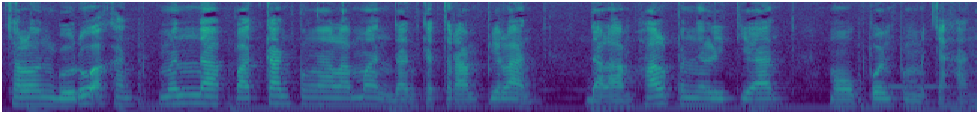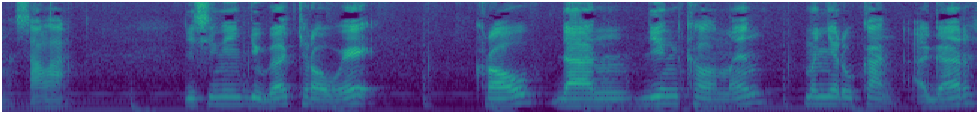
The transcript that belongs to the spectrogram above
calon guru akan mendapatkan pengalaman dan keterampilan dalam hal penelitian maupun pemecahan masalah. Di sini juga Crowe, Crow, dan Dean Coleman menyerukan agar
